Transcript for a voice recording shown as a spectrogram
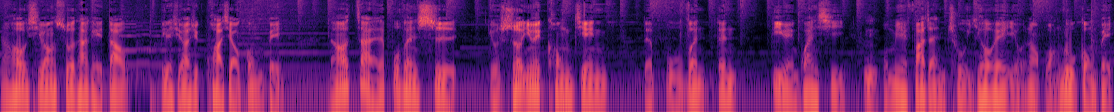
然后希望说他可以到别的学校去跨校共备。然后再来的部分是，有时候因为空间的部分跟地缘关系，嗯，我们也发展出以后会有那种网络共备，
